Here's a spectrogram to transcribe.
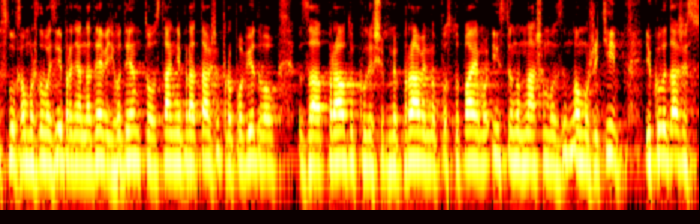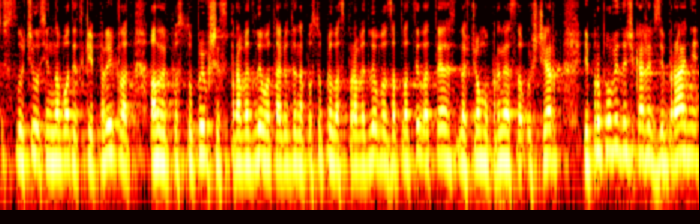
слухав, можливо, зібрання на 9 годин, то останній брат також проповідував за правду, коли ми правильно поступаємо істину в нашому земному житті. І коли навіть случилося, він наводить такий приклад, але поступивши справедливо, та людина поступила справедливо, заплатила те, на чому принесла ущерб. І проповідуючи каже, в зібранні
